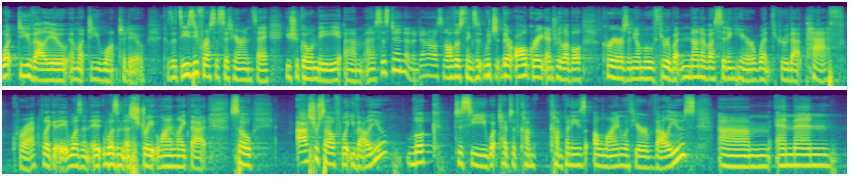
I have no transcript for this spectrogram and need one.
what do you value and what do you want to do? Because it's easy for us to sit here and say you should go and be um, an assistant and a generalist and all those things, which they're all great entry level careers and you'll move through. But none of us sitting here went through that path correct? Like it wasn't it wasn't a straight line like that. So ask yourself what you value. Look to see what types of com companies align with your values, um, and then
